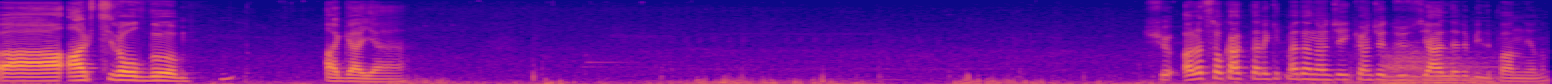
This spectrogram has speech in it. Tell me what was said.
Aa, Archer oldum. Aga ya. Şu ara sokaklara gitmeden önce ilk önce düz yerleri bilip anlayalım.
